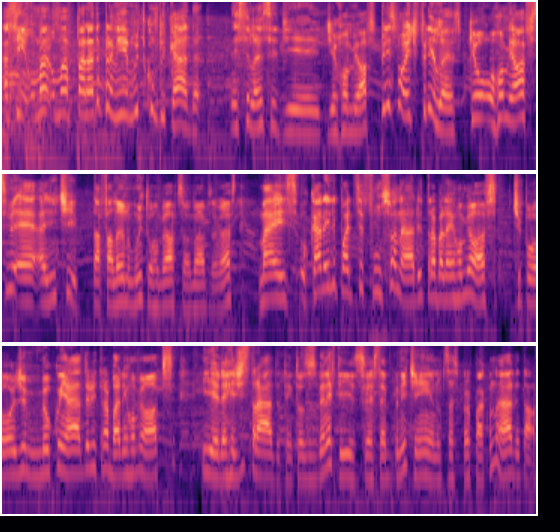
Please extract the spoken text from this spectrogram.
Assim, uma, uma parada pra mim é muito complicada nesse lance de, de home office, principalmente freelance, porque o, o home office, é, a gente tá falando muito home office, home office, home office, mas o cara ele pode ser funcionário e trabalhar em home office. Tipo, hoje meu cunhado ele trabalha em home office e ele é registrado, tem todos os benefícios, recebe bonitinho, não precisa se preocupar com nada e tal.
